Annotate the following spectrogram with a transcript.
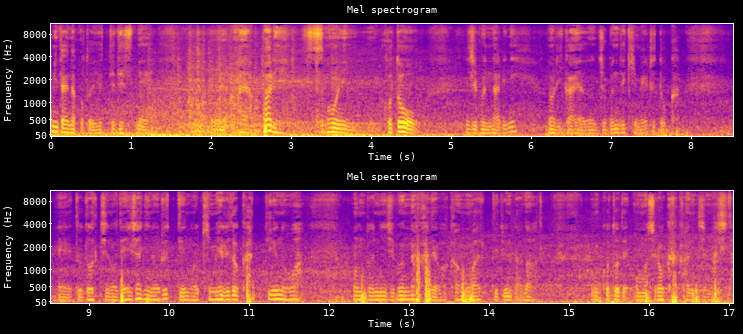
みたいなことを言ってですね、えー、やっぱりすごいことを自分なりに乗り換えを自分で決めるとか、えーと、どっちの電車に乗るっていうのを決めるとかっていうのは本当に自分の中では考えてるんだなということで面白く感じました。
